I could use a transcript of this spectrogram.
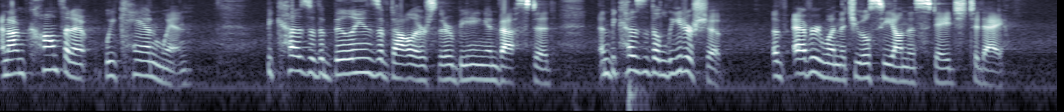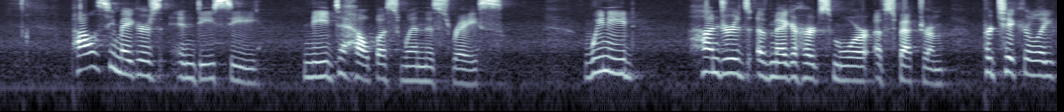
and I'm confident we can win because of the billions of dollars that are being invested and because of the leadership of everyone that you will see on this stage today. Policymakers in DC need to help us win this race. We need hundreds of megahertz more of spectrum, particularly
